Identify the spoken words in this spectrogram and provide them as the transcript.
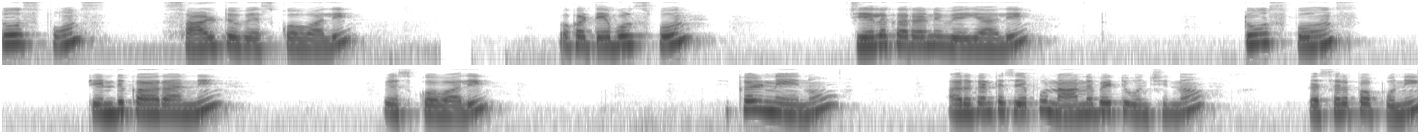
టూ స్పూన్స్ సాల్ట్ వేసుకోవాలి. ఒక టేబుల్ స్పూన్ జీలకర్రని వేయాలి. టూ స్పూన్స్ ఎండు కారాన్ని వేసుకోవాలి. ఇక్కడ నేను అరగంట సేపు నానబెట్టి ఉంచిన పెసరపప్పుని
